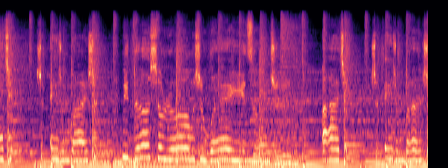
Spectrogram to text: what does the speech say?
爱情是一种怪事，你的笑容是唯一宗旨。爱情是一种本事，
